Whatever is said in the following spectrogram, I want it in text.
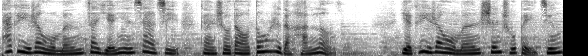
它可以让我们在炎炎夏季感受到冬日的寒冷，也可以让我们身处北京，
